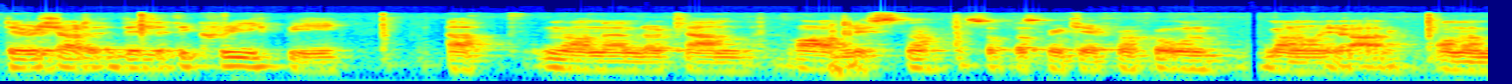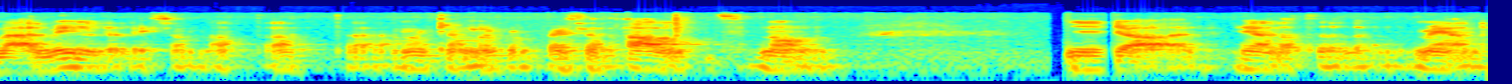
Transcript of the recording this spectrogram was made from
det är väl klart, det är lite creepy att någon ändå kan avlyssna så pass mycket information vad någon gör om man väl vill det. Liksom. Att, att eh, man kan faktiskt att allt någon gör hela tiden med.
